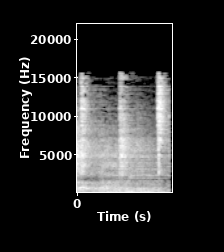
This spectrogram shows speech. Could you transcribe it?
I'm not afraid.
